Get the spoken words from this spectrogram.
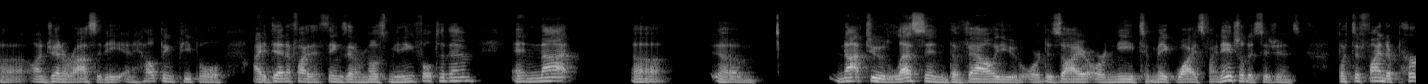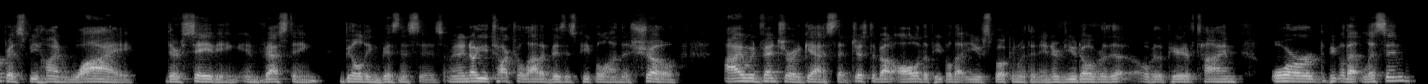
uh, on generosity and helping people identify the things that are most meaningful to them, and not uh, um, not to lessen the value or desire or need to make wise financial decisions, but to find a purpose behind why they're saving, investing, building businesses. I mean, I know you talk to a lot of business people on this show. I would venture a guess that just about all of the people that you've spoken with and interviewed over the over the period of time, or the people that listen,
